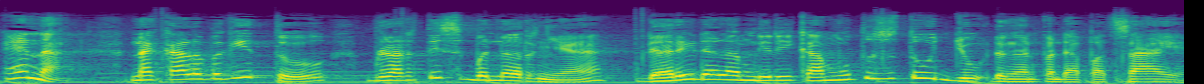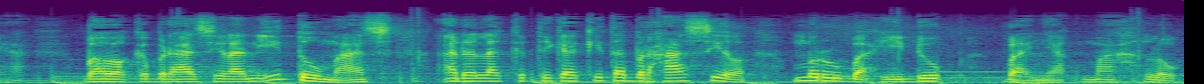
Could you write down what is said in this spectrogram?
Enak. Nah kalau begitu, berarti sebenarnya dari dalam diri kamu tuh setuju dengan pendapat saya bahwa keberhasilan itu mas adalah ketika kita berhasil merubah hidup banyak makhluk.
